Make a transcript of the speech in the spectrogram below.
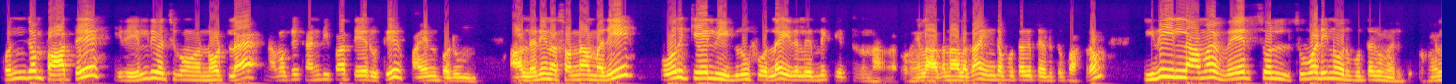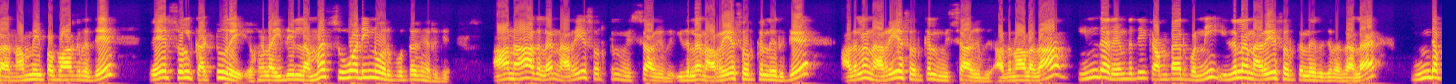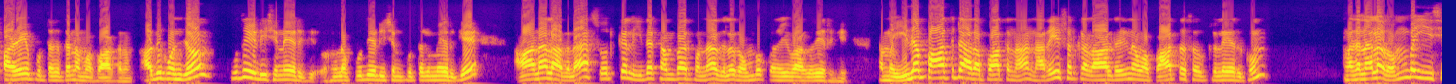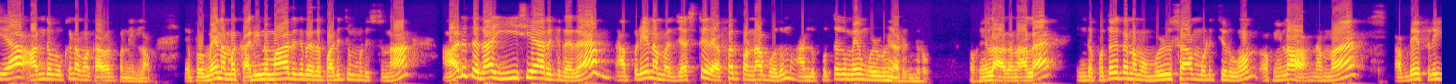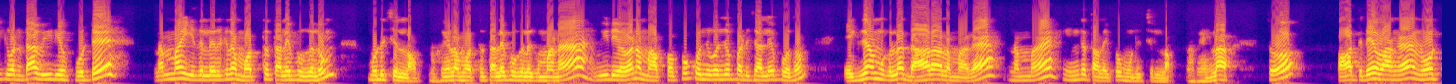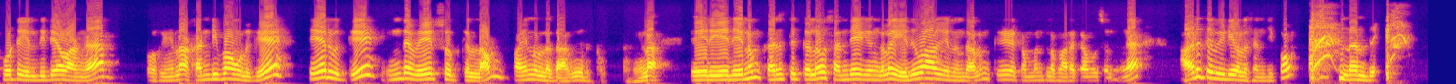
கொஞ்சம் பார்த்து இதை எழுதி வச்சுக்கோங்க நோட்ல நமக்கு கண்டிப்பா தேர்வுக்கு பயன்படும். ஆல்ரெடி நான் சொன்ன மாதிரி ஒரு கேள்வி குரூப் ஃபோர்ல இதுல இருந்து கேட்டிருந்தாங்க. ஓகேங்களா? அதனாலதான் இந்த புத்தகத்தை எடுத்து பாக்குறோம் இது இல்லாம வேர் சொல் சுவடின்னு ஒரு புத்தகம் இருக்கு. ஓகேங்களா? நம்ம இப்ப பாக்குறது வேர் சொல் கட்டுரை. ஓகேங்களா? இது இல்லாம சுவடின்னு ஒரு புத்தகம் இருக்கு. ஆனா அதுல நிறைய சொற்கள் மிஸ் ஆகுது. இதுல நிறைய சொற்கள் இருக்கு. அதுல நிறைய சொற்கள் மிஸ் ஆகுது. அதனாலதான் இந்த ரெண்டுத்தையும் கம்பேர் பண்ணி இதுல நிறைய சொற்கள் இருக்கிறதால இந்த பழைய புத்தகத்தை நம்ம பாக்குறோம் அது கொஞ்சம் புது எடிஷனே இருக்கு. ஓகேங்களா? புது எடிஷன் புத்தகமே இருக்கு. ஆனால் அதுல சொற்கள் இதை கம்பேர் பண்ணா அதுல ரொம்ப குறைவாகவே இருக்கு. நம்ம இதை பார்த்துட்டு அதை பார்த்தோம்னா நிறைய சொற்கள் ஆல்ரெடி நம்ம பார்த்த சொற்களே இருக்கும். அதனால ரொம்ப ஈஸியா அந்த புக்கை நம்ம கவர் பண்ணிடலாம். எப்பவுமே நம்ம கடினமா இருக்கிறத படிச்சு முடிச்சிட்டோம்னா அடுத்ததா ஈஸியா இருக்கிறத அப்படியே நம்ம ஜஸ்ட் ரெஃபர் பண்ணா போதும். அந்த புத்தகமே முழுமை அடைஞ்சிரும். ஓகேங்களா அதனால இந்த புத்தகத்தை நம்ம முழுசா முடிச்சிருவோம். ஓகேங்களா நம்ம அப்படியே ஃப்ரீக்வெண்டா வீடியோ போட்டு நம்ம இதுல இருக்கிற மொத்த தலைப்புகளும் முடிச்சிடலாம். ஓகேங்களா மொத்த தலைப்புகளுக்குமான வீடியோவை நம்ம அப்பப்போ கொஞ்சம் கொஞ்சம் படித்தாலே போதும். எக்ஸாமுக்குள்ள தாராளமாக நம்ம இந்த தலைப்பை முடிச்சிடலாம். ஓகேங்களா? ஸோ பார்த்துட்டே வாங்க. நோட் போட்டு எழுதிட்டே வாங்க. ஓகேங்களா? கண்டிப்பாக உங்களுக்கு தேர்வுக்கு இந்த வேர் சொற்கள்லாம் பயனுள்ளதாக இருக்கும். ஓகேங்களா? வேறு ஏதேனும் கருத்துக்களோ சந்தேகங்களோ எதுவாக இருந்தாலும் கீழே கமெண்ட்ல மறக்காம சொல்லுங்க. அடுத்த வீடியோவில் சந்திப்போம். நன்றி.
